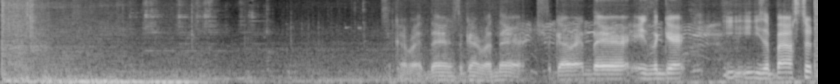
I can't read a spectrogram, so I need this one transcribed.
There's the guy right there, there's the guy right there, there's the guy right there, he's the guy, he's a bastard.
